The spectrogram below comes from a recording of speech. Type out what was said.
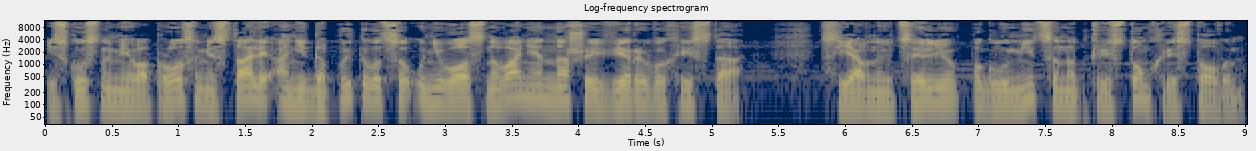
Искусными вопросами стали они допытываться у него основания нашей веры во Христа — с явной целью поглумиться над крестом Христовым.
